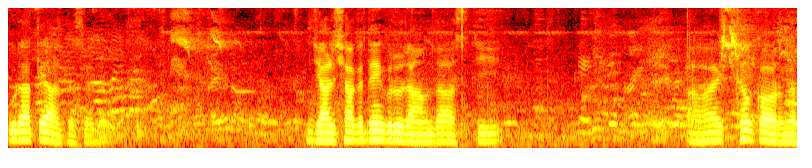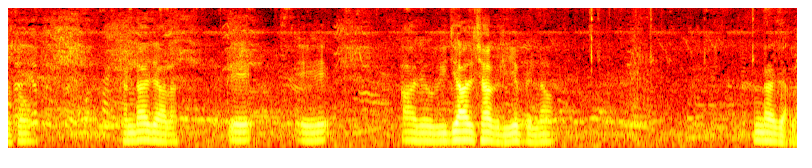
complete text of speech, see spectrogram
ਪੂਰਾ ਇਤਿਹਾਸ ਦੱਸਿਆ ਜਾਊਗਾ। ਜਲ ਛਕਦੇ ਗੁਰੂ ਰਾਮਦਾਸ ਜੀ। ਆ ਇੱਥੋਂ ਕਾਰਨਰ ਤੋਂ, ਠੰਡਾ ਜਲ। ਤੇ ਇਹ, ਆ ਜੋ ਵੀ ਜਲ ਛਕ ਲਈਏ ਪਹਿਲਾਂ। ਠੰਡਾ ਜਲ।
